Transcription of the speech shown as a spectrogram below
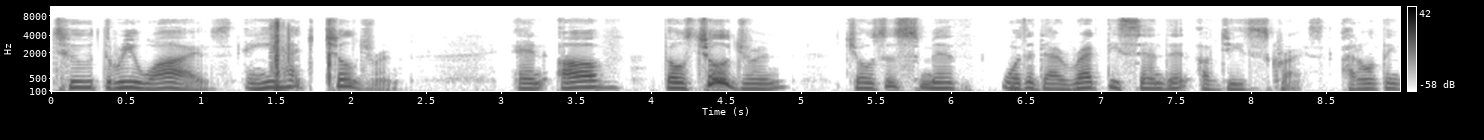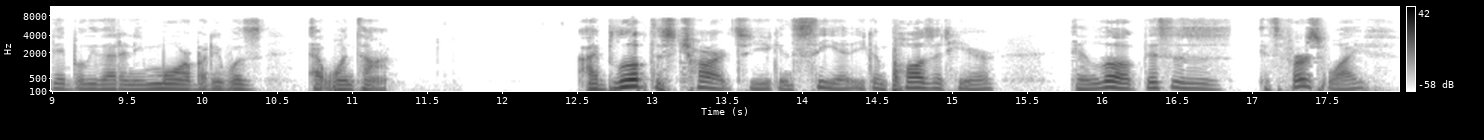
to three wives and he had children. And of those children, Joseph Smith was a direct descendant of Jesus Christ. I don't think they believe that anymore, but it was at one time. I blew up this chart so you can see it. You can pause it here and look. This is his first wife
